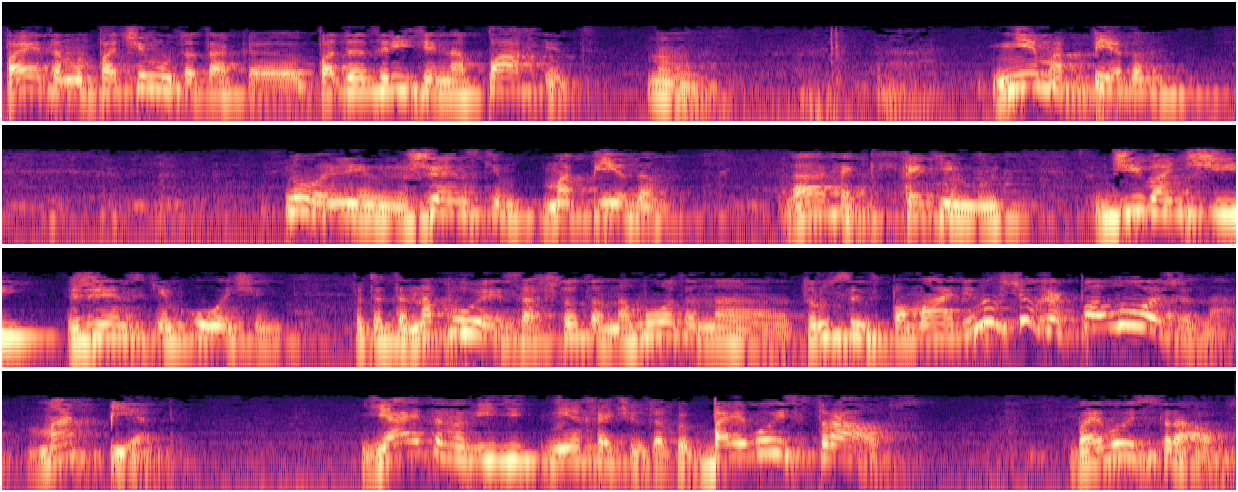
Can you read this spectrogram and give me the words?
Поэтому почему-то так э, подозрительно пахнет, ну, не мопедом, ну, или женским мопедом, да, как, каким-нибудь дживанчи женским очень. Вот это на поясах что-то намотано, трусы в помаде. Ну, все как положено. Мопед. Я этого видеть не хочу. Такой боевой страус. Боевой страус.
